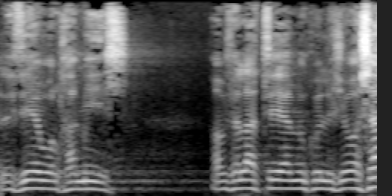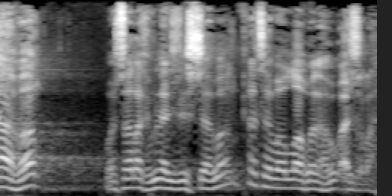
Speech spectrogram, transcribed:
الاثنين والخميس أو ثلاثة أيام من كل شيء وسافر وترك من أجل السفر كتب الله له أجره.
